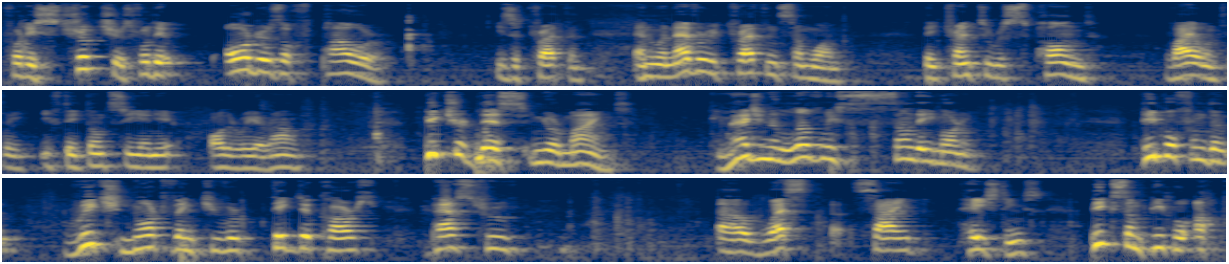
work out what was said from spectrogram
for the structures, for the orders of power, is a threat. And whenever we threaten someone, they try to respond violently if they don't see any other way around. Picture this in your mind. Imagine a lovely Sunday morning. People from the rich North Vancouver take their cars, pass through uh, West Side Hastings, pick some people up,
